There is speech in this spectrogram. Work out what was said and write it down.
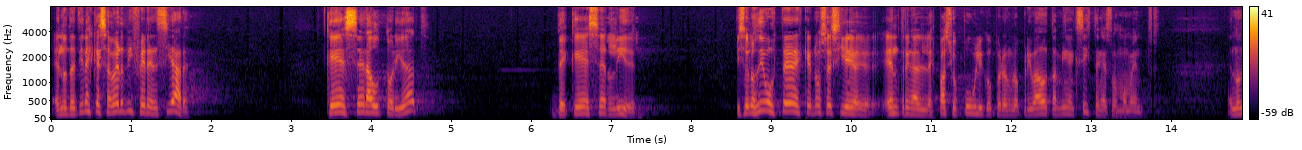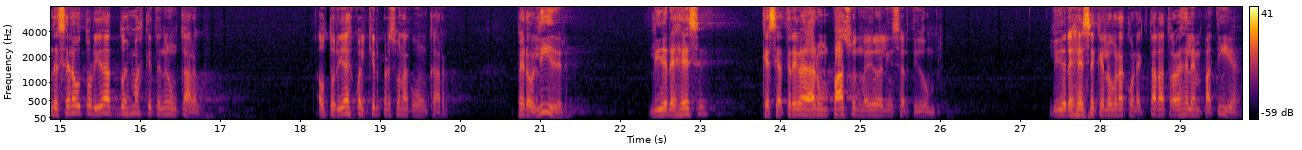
en donde tienes que saber diferenciar qué es ser autoridad de qué es ser líder. Y se los digo a ustedes que no sé si eh, entren al espacio público, pero en lo privado también existen esos momentos, en donde ser autoridad no es más que tener un cargo. Autoridad es cualquier persona con un cargo. Pero líder, líder es ese que se atreve a dar un paso en medio de la incertidumbre. Líder es ese que logra conectar a través de la empatía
